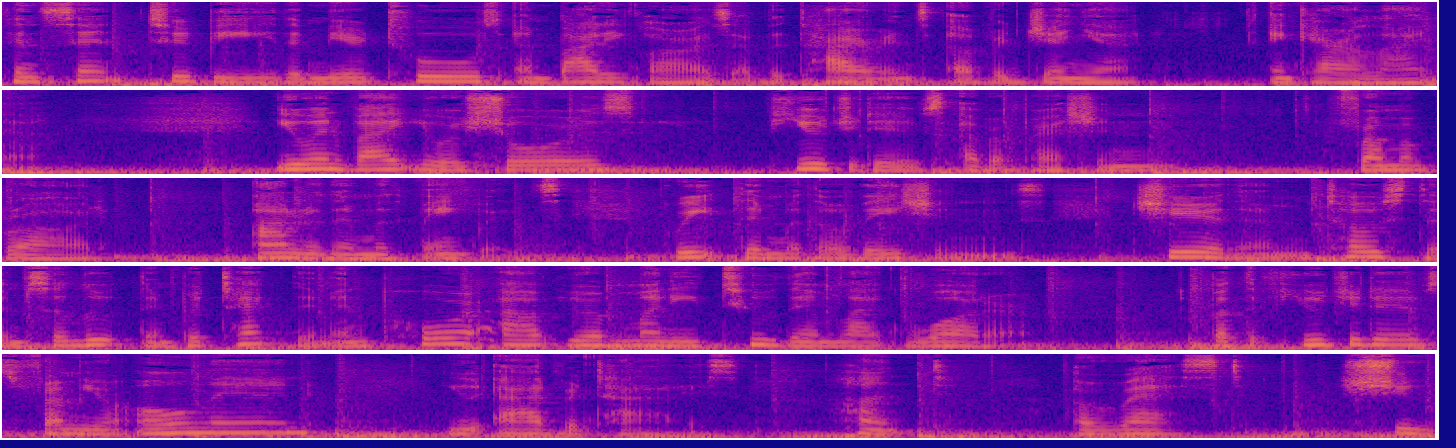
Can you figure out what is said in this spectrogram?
consent to be the mere tools and bodyguards of the tyrants of Virginia and Carolina. You invite your shores, fugitives of oppression from abroad, honor them with banquets, greet them with ovations, cheer them, toast them, salute them, protect them, and pour out your money to them like water. But the fugitives from your own land, you advertise, hunt, arrest, shoot,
